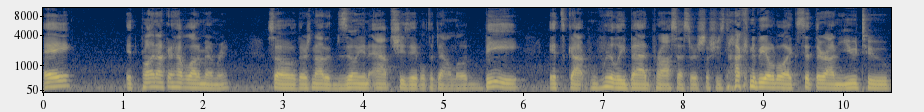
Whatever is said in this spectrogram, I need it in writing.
a it's probably not going to have a lot of memory so there's not a zillion apps she's able to download b it's got really bad processors so she's not going to be able to like sit there on youtube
